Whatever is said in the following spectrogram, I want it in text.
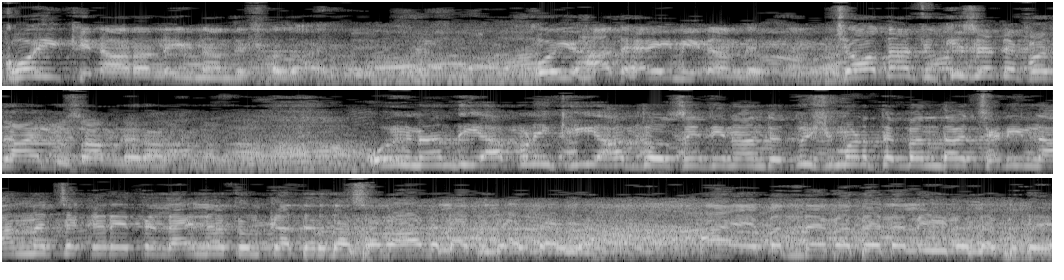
کوئی کنارہ نہیں انہوں دے فضائل۔ کوئی حد ہے ہی نہیں انہوں دے۔ چودہ چو کسے دے فضائل نو سامنے رکھ۔ وہ انہوں دی اپنی کی حد ہو سی جنہوں دے دشمن تے بندہ چھڑی لانت چکرے تے لیلت القدر دا ثواب لب جاتا ہے۔ آئے بندے بدے نلی نو لب دے۔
